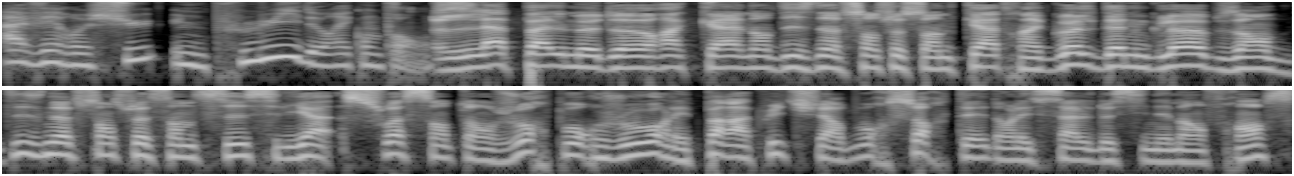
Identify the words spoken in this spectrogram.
avait reçu une pluie de récompenses. La Palme d'Or à Cannes en 1964, un Golden Globes en 1966. Il y a 60 ans, jour pour jour, les parapluies de Cherbourg sortaient dans les salles de cinéma en France.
